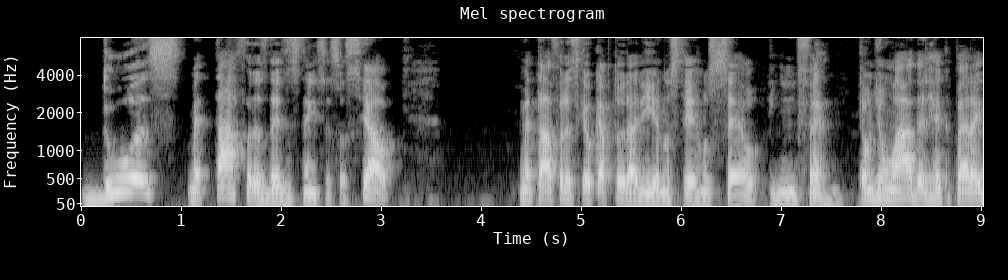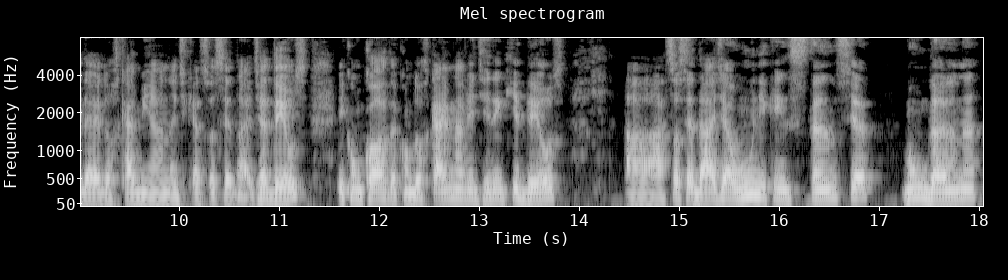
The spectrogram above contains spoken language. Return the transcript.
duas metáforas da existência social, metáforas que eu capturaria nos termos céu e inferno. Então, de um lado, ele recupera a ideia durkheimiana de que a sociedade é Deus e concorda com Durkheim na medida em que Deus, a sociedade é a única instância mundana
